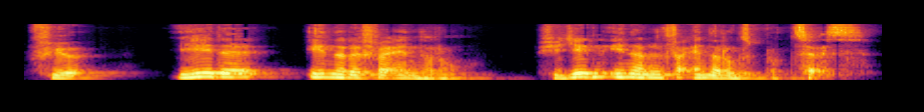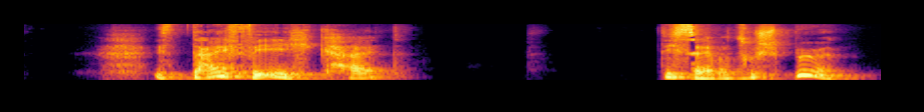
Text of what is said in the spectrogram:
für jede innere Veränderung, für jeden inneren Veränderungsprozess ist deine Fähigkeit, dich selber zu spüren,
